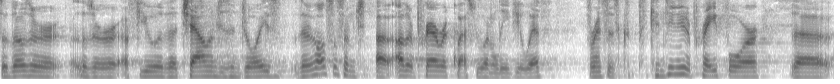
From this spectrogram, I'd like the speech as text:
So those are those are a few of the challenges and joys. There's also some uh, other prayer requests we want to leave you with. For instance, continue to pray for the.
